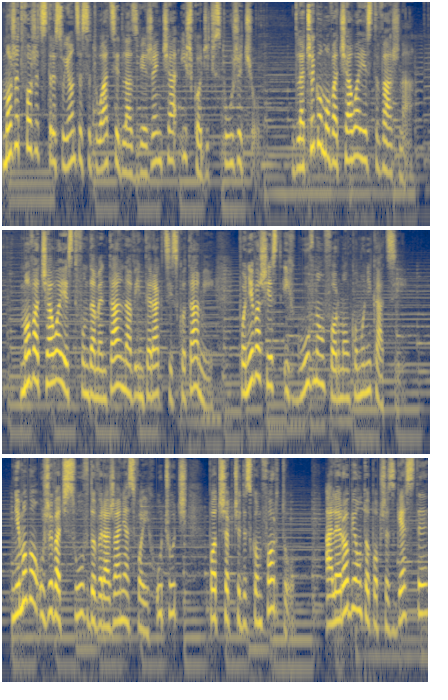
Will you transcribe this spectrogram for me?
może tworzyć stresujące sytuacje dla zwierzęcia i szkodzić współżyciu. Dlaczego mowa ciała jest ważna? Mowa ciała jest fundamentalna w interakcji z kotami, ponieważ jest ich główną formą komunikacji. Nie mogą używać słów do wyrażania swoich uczuć, potrzeb czy dyskomfortu, ale robią to poprzez gesty,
